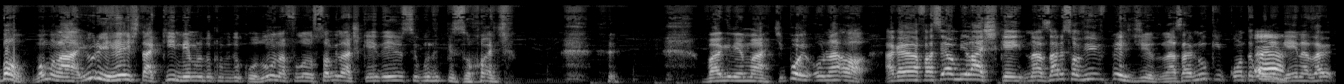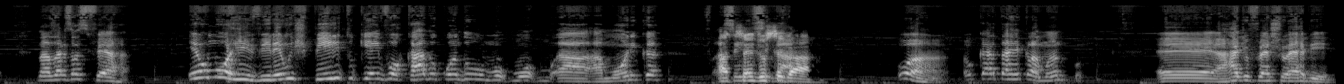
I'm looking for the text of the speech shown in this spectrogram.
Bom, vamos lá. Yuri Reis está aqui, membro do Clube do Coluna, falou: Eu só me lasquei desde o segundo episódio. Wagner Martins. Pô, o Na- ó, a galera fala assim: ah, eu me lasquei. Nazário só vive perdido. Nazário nunca conta com É. ninguém. Nazário, Nazário só se ferra. Eu morri, virei um espírito que é invocado quando a, a Mônica Acende o cigarro. Porra, o cara tá reclamando, pô. É, a Rádio Flash Web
